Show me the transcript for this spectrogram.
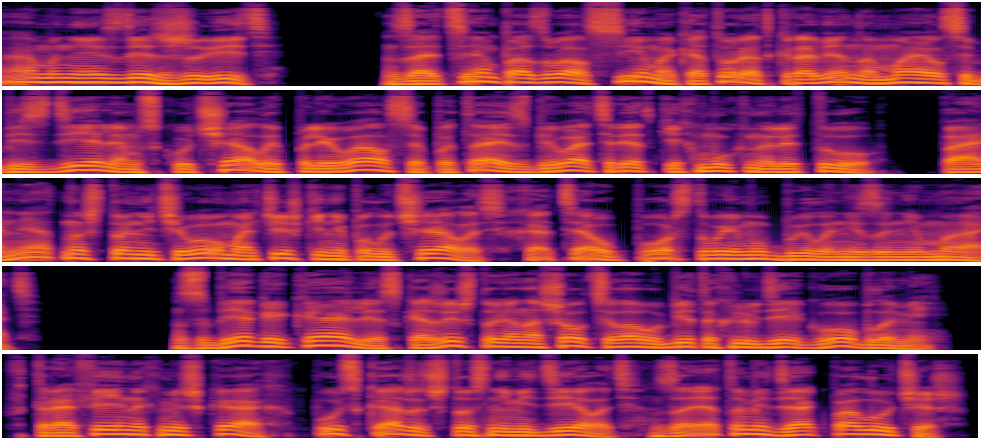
а мне здесь жить. Затем позвал Сима, который откровенно маялся бездельем, скучал и плевался, пытаясь сбивать редких мух на лету. Понятно, что ничего у мальчишки не получалось, хотя упорство ему было не занимать. «Сбегай, Кайли, скажи, что я нашел тела убитых людей гоблами. В трофейных мешках. Пусть скажет, что с ними делать. За это медяк получишь».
